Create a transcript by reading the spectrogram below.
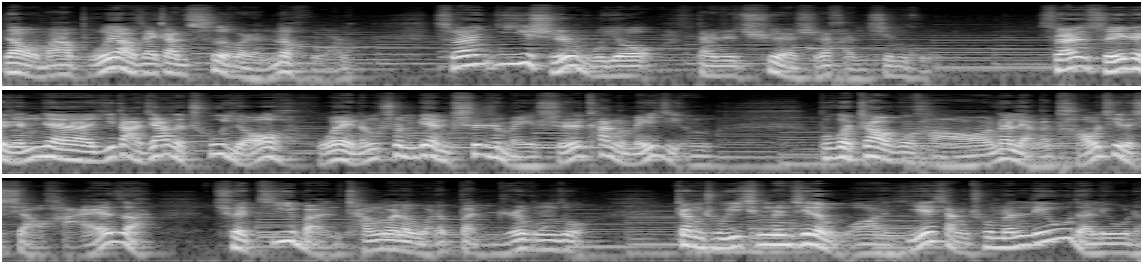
让我妈不要再干伺候人的活了。虽然衣食无忧，但是确实很辛苦。虽然随着人家一大家子出游，我也能顺便吃吃美食、看看美景，不过照顾好那两个淘气的小孩子，却基本成为了我的本职工作。正处于青春期的我，也想出门溜达溜达，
